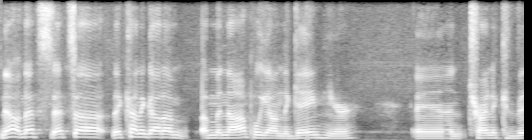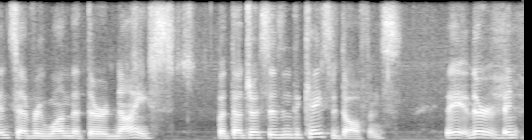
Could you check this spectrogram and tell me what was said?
no, that's that's uh they kind of got a, a monopoly on the game here, and trying to convince everyone that they're nice, but that just isn't the case with dolphins. They they're in,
